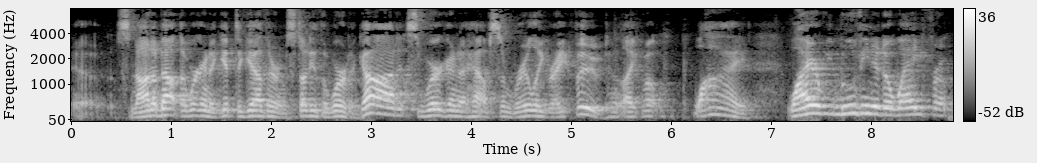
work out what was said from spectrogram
It's not about that we're going to get together and study the Word of God. It's we're going to have some really great food. Like, well, why? Why are we moving it away from?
